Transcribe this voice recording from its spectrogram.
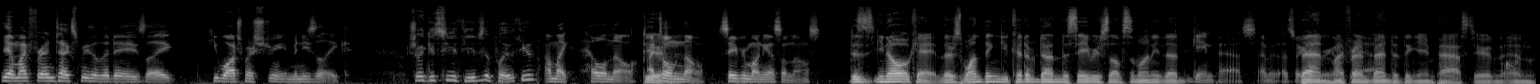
Yeah, my friend texted me the other day. He's like, he watched my stream and he's like, "Should I get Sea of Thieves to play with you?" I'm like, "Hell no!" I told him no. Save your money on something else. Does you know? Okay, there's one thing you could have done to save yourself some money. That Game Pass. I mean, that's what Ben, my friend yeah. Ben, did the Game Pass, dude, and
